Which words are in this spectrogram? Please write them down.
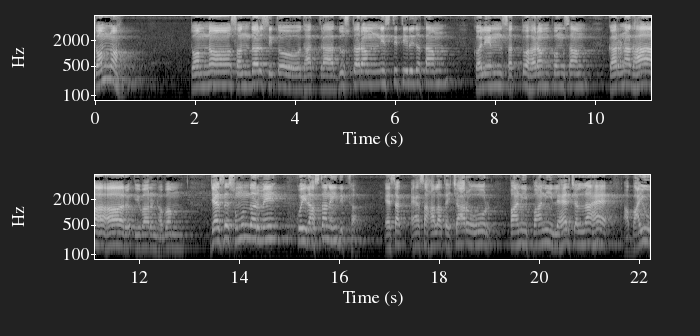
तम न तम न संदर्शितो धात्रा दुस्तरम निस्थितिर्जताम कलिम सत्वहरम पुंसम कर्णधार इवर नवम जैसे समुन्दर में कोई रास्ता नहीं दिखता, ऐसा ऐसा हालत है, चारों ओर पानी पानी, लहर चल रहा है, अब वायु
